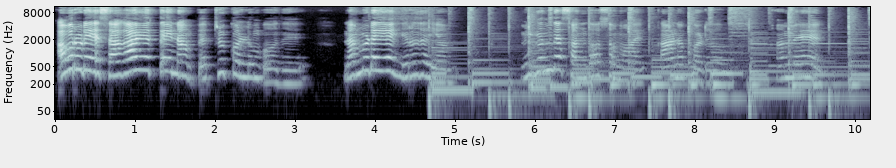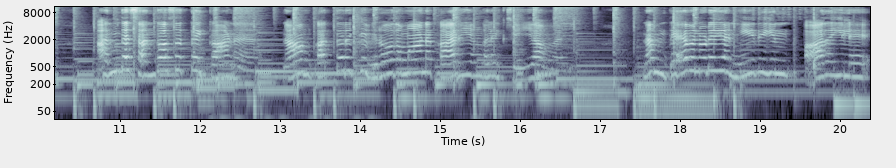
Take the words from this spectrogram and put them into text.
அவருடைய சகாயத்தை நாம் பெற்றுக்கொள்ளும் போது நம்முடைய இருதயம் மிகுந்த சந்தோஷமாய் காணப்படும். அந்த சந்தோஷத்தை காண நாம் கத்தருக்கு விரோதமான காரியங்களை செய்யாமல் நம் தேவனுடைய நீதியின் பாதையிலே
